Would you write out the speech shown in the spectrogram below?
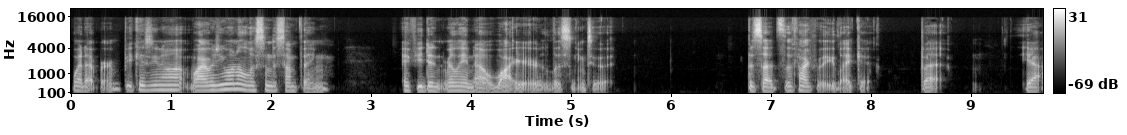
whatever. Because you know what? Why would you want to listen to something if you didn't really know why you're listening to it. Besides the fact that you like it. But yeah.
